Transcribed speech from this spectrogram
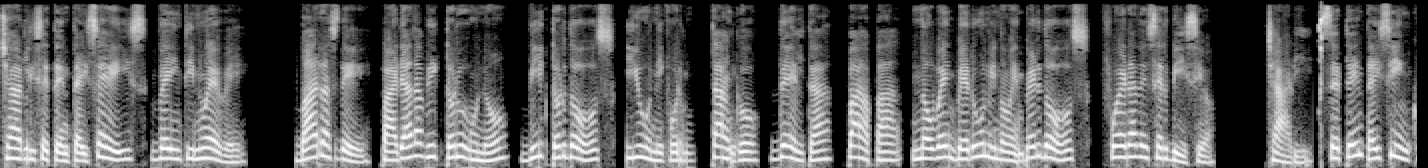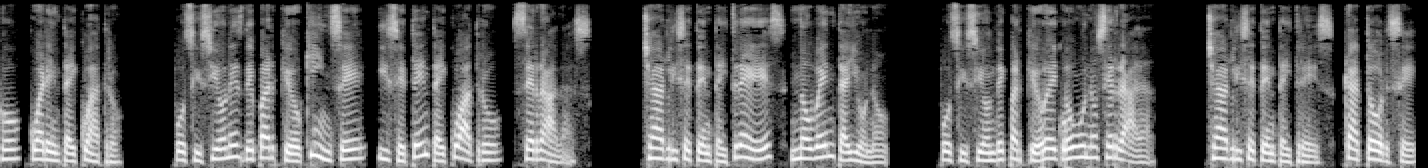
Charlie 76, 29. Barras de Parada Víctor 1, Víctor 2, y Uniform, Tango, Delta, Papa, November 1 y November 2, fuera de servicio. Chari, 75, 44. Posiciones de parqueo 15 y 74, cerradas. Charlie 73, 91. Posición de parqueo Eco 1 cerrada. Charlie 73, 14.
